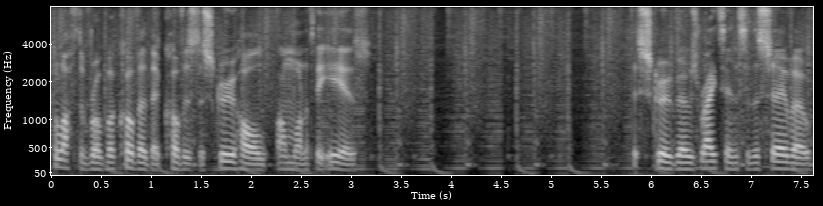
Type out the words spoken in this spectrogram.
pull off the rubber cover that covers the screw hole on one of the ears. This screw goes right into the servo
